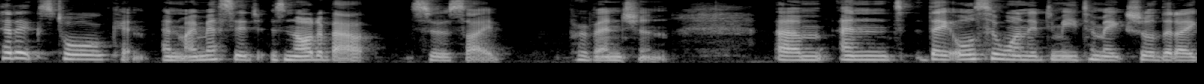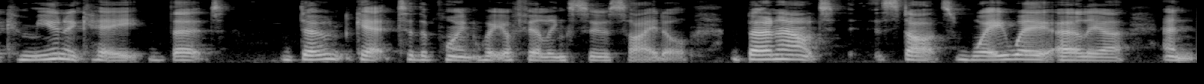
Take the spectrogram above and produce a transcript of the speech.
TEDx talk and, and my message is not about suicide prevention. Um, and they also wanted me to make sure that I communicate that don't get to the point where you're feeling suicidal. Burnout starts way, way earlier, and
